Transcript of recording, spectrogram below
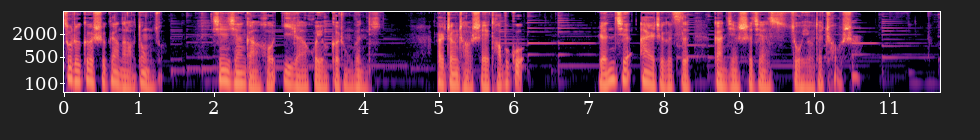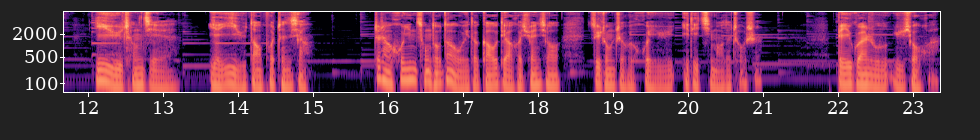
做着各式各样的老动作，新鲜感后依然会有各种问题，而争吵谁也逃不过。人借“爱”这个字干尽世间所有的丑事儿，一语成结，也一语道破真相。这场婚姻从头到尾的高调和喧嚣，最终只会毁于一地鸡毛的丑事。悲观如余秀华，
